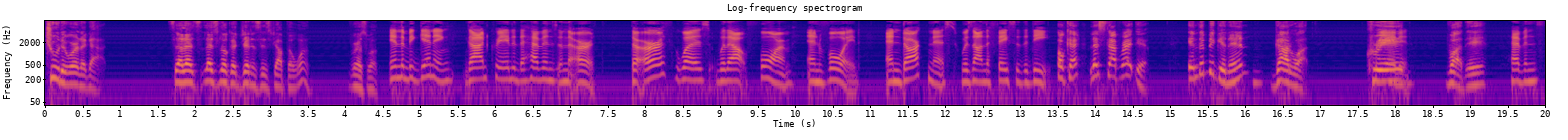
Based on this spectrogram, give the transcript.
through the Word of God. So let's let's look at Genesis chapter one, verse one. In the beginning, God created the heavens and the earth. The earth was without form and void, and darkness was on the face of the deep. Okay, let's stop right there. In the beginning, God what? Created, Create what? Eh? heavens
